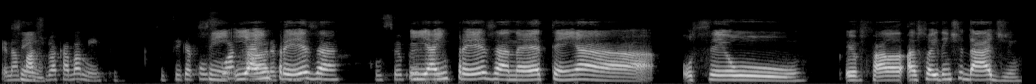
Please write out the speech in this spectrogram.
É na Sim. parte do acabamento. Que fica com Sim. sua e cara. A empresa, com, com e a empresa, né, tem a, o seu eu falo a sua identidade.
